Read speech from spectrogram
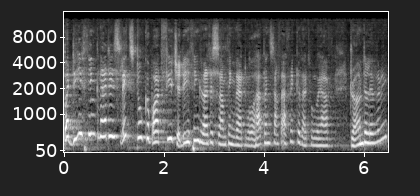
But do you think that is let's talk about future. Do you think that is something that will happen in South Africa that will we have drone delivery?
